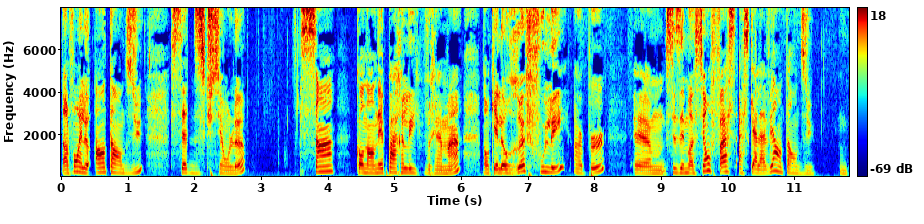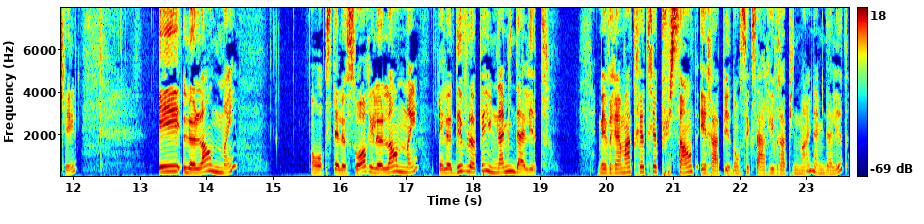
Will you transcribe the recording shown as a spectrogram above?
dans le fond, elle a entendu cette discussion-là sans qu'on en ait parlé vraiment. Donc, elle a refoulé un peu euh, ses émotions face à ce qu'elle avait entendu. OK? Et le lendemain, c'était le soir, et le lendemain, elle a développé une amygdalite, mais vraiment très, très puissante et rapide. On sait que ça arrive rapidement, une amygdalite.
